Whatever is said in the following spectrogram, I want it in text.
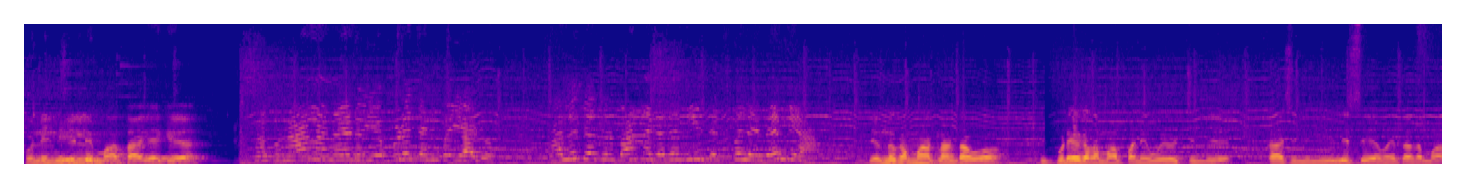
కొన్ని నీళ్ళు మా తాగేకి. నాకు నాన్న లేడు ఎప్పుడో చనిపోయాడు. కళ్ళు చేతులు బాగున్నాయి కదా నీళ్ళు తెచ్చుకోలేదేమి ఎందుకమ్మా అట్లా అంటావు ఇప్పుడే కదమ్మా పని పోయి వచ్చింది. కాసిన్ని నీళ్ళు ఇస్తే ఏమవుతుందమ్మా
